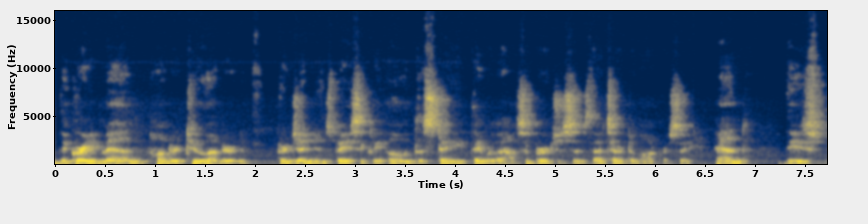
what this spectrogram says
the great men, 100, 200 Virginians, basically owned the state. They were the House of Burgesses. That's our democracy. And these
